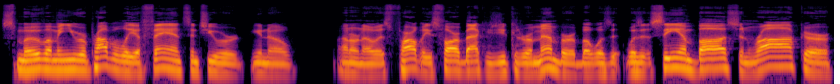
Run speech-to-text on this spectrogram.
Smooth. I mean, you were probably a fan since you were, you know, I don't know, as probably as far back as you could remember. But was it was it CM Bus and Roc, or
